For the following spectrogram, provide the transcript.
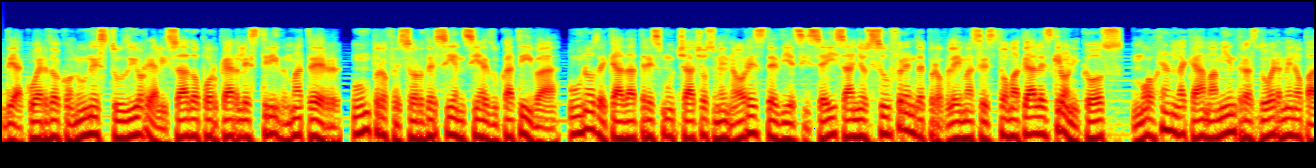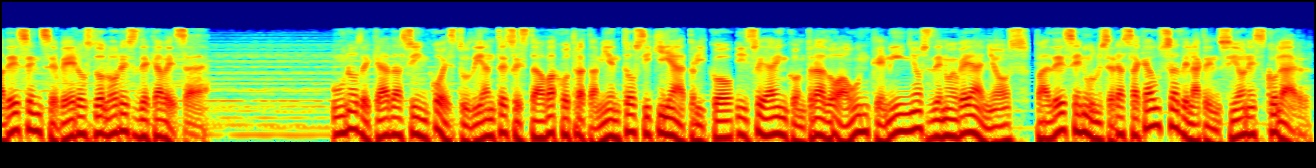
De acuerdo con un estudio realizado por Carl Striedmatter, un profesor de ciencia educativa, uno de cada tres muchachos menores de 16 años sufren de problemas estomacales crónicos, mojan la cama mientras duermen o padecen severos dolores de cabeza. Uno de cada cinco estudiantes está bajo tratamiento psiquiátrico y se ha encontrado aún que niños de 9 años padecen úlceras a causa de la tensión escolar.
